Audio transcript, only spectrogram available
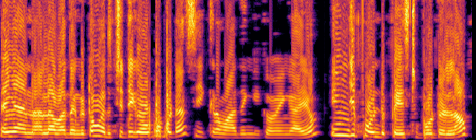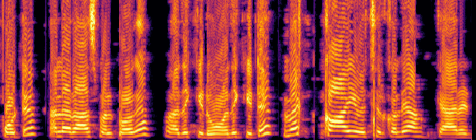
வெங்காயம் நல்லா வதங்கட்டும். ஒரு சிட்டிக்கு உப்பு போட்டா சீக்கிரம் வதங்கிக்கும் வெங்காயம். இஞ்சி பூண்டு பேஸ்ட் போட்டுடலாம். போட்டு நல்லா ராஸ்மல் போக வதக்கிடுவோம். வதக்கிட்டு நம்ம காய் வச்சிருக்கோம் இல்லையா? கேரட்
